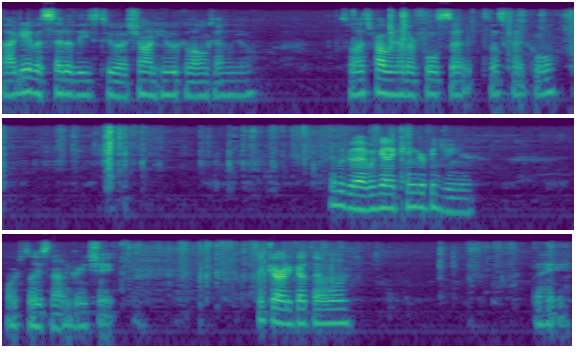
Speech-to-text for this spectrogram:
I gave a set of these to uh, Sean Hewitt a long time ago. So that's probably another full set. So that's kind of cool. Hey, look at that. We got a Ken Griffey Jr. Fortunately, it's not in great shape. I think I already got that one. But hey,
